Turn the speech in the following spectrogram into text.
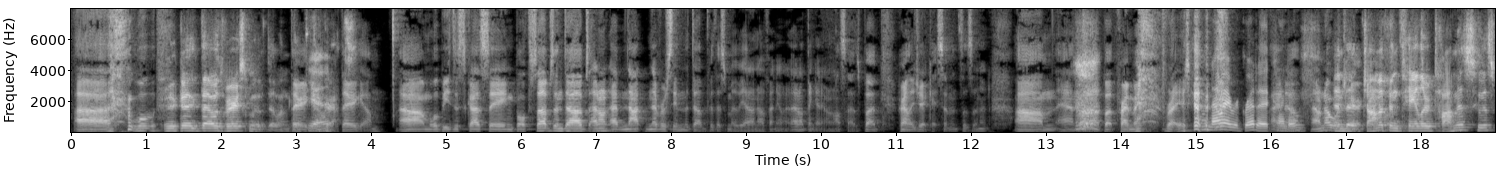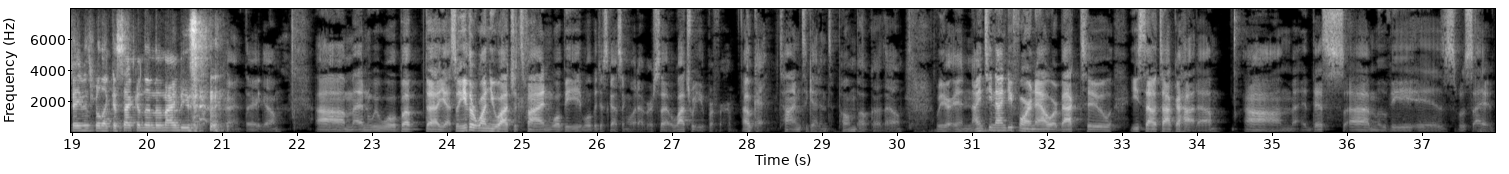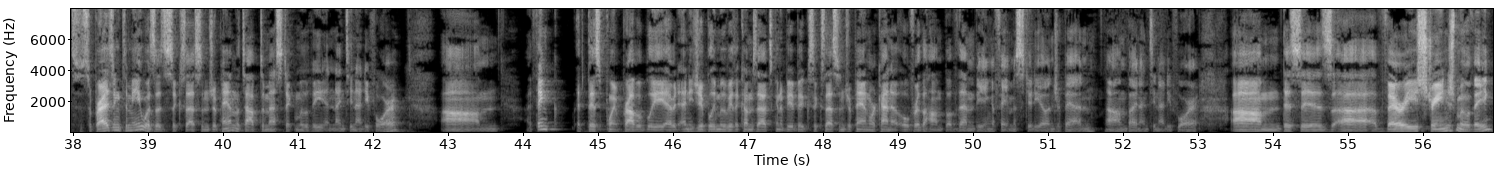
Uh, well, okay, that was very smooth, Dylan. There you yeah. go. There you go. Um, we'll be discussing both subs and dubs. I don't, I've not, never seen the dub for this movie. I don't know if anyone, I don't think anyone else has, but apparently J.K. Simmons is in it. Um, and, uh, but primarily, right. well, now I regret it, kind I of. I don't know. And uh, Jonathan Taylor Thomas, who was famous for like a second in the 90s. okay, there you go. Um, and we will, but uh, yeah. So either one you watch, it's fine. We'll be we'll be discussing whatever. So watch what you prefer. Okay, time to get into Pom Poko though. We are in 1994 now. We're back to Isao Takahata. Um, this uh, movie is was uh, surprising to me. Was a success in Japan, the top domestic movie in 1994. Um, I think at this point, probably any Ghibli movie that comes out is going to be a big success in Japan. We're kind of over the hump of them being a famous studio in Japan um, by 1994. Um, this is uh, a very strange movie.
